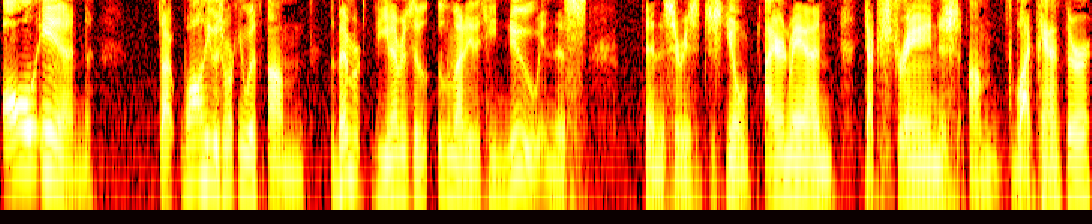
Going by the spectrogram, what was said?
all in while he was working with um the member the members of the Illuminati that he knew in this in the series, just you know Iron Man, Doctor Strange, um, Black Panther,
